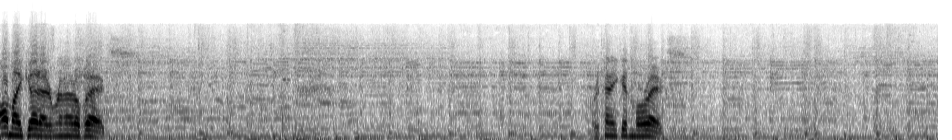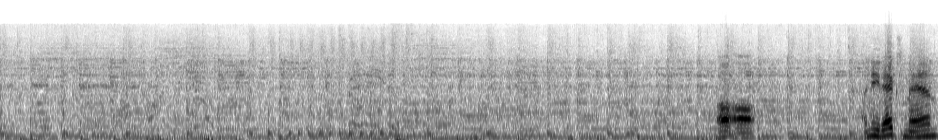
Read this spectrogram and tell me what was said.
Oh my god, I ran out of X. Where can I get more X? Uh oh. I need X, man.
